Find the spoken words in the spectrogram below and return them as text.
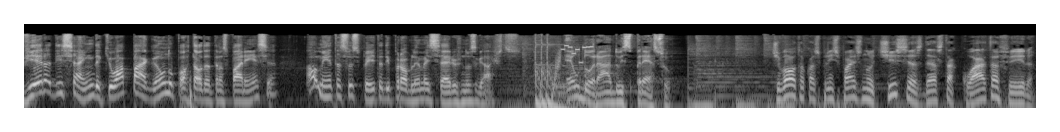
Vieira disse ainda que o apagão no portal da transparência aumenta a suspeita de problemas sérios nos gastos. Eldorado Expresso. De volta com as principais notícias desta quarta-feira.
